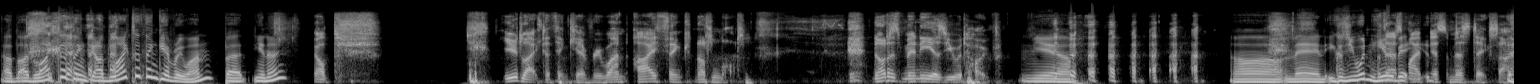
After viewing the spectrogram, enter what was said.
I'd, I'd like to think I'd like to think everyone, but you know, Oh. You'd like to think everyone. I think not a lot. not as many as you would hope. yeah. oh man, because you wouldn't hear that's about my pessimistic side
